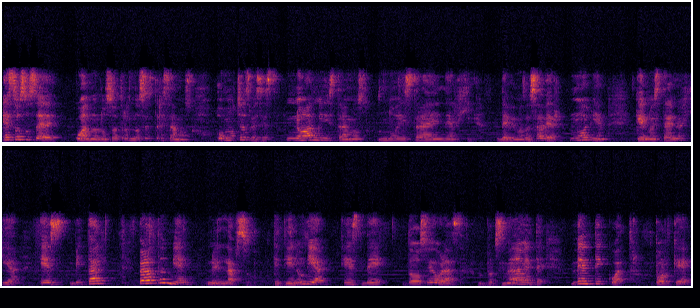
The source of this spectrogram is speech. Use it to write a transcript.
eso sucede cuando nosotros nos estresamos o muchas veces no administramos nuestra energía. Debemos de saber muy bien que nuestra energía es vital, pero también el lapso que tiene un día es de 12 horas aproximadamente 24. Porque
